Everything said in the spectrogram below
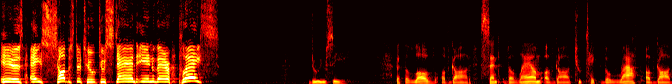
is a substitute to stand in their place? Do you see that the love of God sent the Lamb of God to take the wrath of God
